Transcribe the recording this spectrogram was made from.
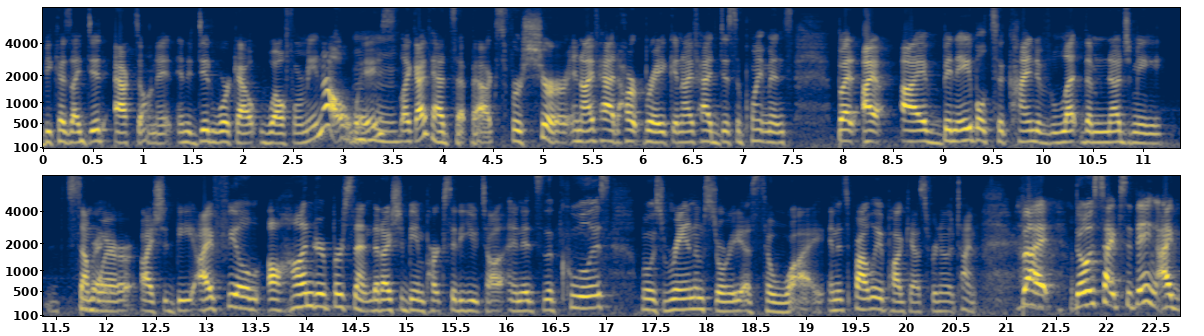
because I did act on it and it did work out well for me. Not always, like I've had setbacks for sure, and I've had heartbreak and I've had disappointments, but I I've been able to kind of let them nudge me somewhere I should be. I feel hundred percent that I should be in Park City, Utah, and it's the coolest, most random story as to why. And it's probably a podcast for another time. But those types of things. I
